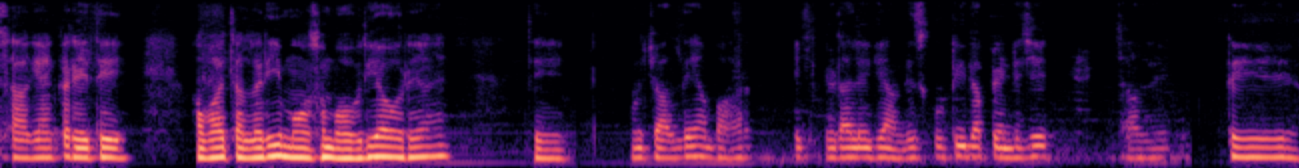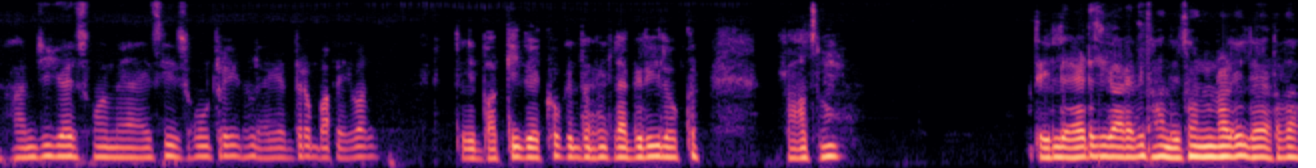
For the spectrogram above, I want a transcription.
ਹੁਣ ਆ ਗਿਆ ਘਰੇ ਤੇ ਹਵਾ ਚੱਲ ਰਹੀ, ਮੌਸਮ ਬਹੁਤ ਵਧੀਆ ਹੋ ਰਿਹਾ ਹੈ ਤੇ ਹੁਣ ਚੱਲਦੇ ਆਂ ਬਾਹਰ। ਇੱਕ ਗੇੜਾ ਲੈ ਕੇ ਆਂਦੇ ਸਕੂਟੀ ਦਾ ਪਿੰਡ 'ਚ ਚੱਲਦੇ। ਤੇ ਹਾਂਜੀ ਗਾਇਸ ਹੁਣ ਮੈਂ ਆਇਆ ਸੀ ਸਕੂਟਰੀ ਲੈ ਕੇ ਇੱਧਰ ਬਾਏ ਵੱਲ। ਤੇ ਬਾਕੀ ਦੇਖੋ ਕਿਦਾਂ ਲੱਗ ਰਹੀ ਲੁੱਕ ਰਾਤ ਨੂੰ। ਤੇ ਲਾਈਟ ਜਗਾ ਕੇ ਦਿਖਾਉਂਦੇ ਤੁਹਾਨੂੰ, ਨਾਲੇ ਲਾਈਟ ਦਾ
